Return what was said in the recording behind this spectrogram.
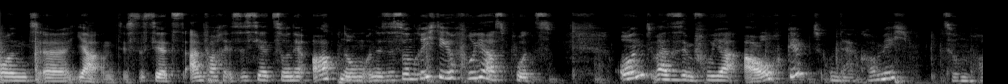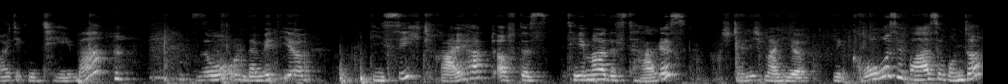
Und äh, ja, und es ist jetzt einfach, es ist jetzt so eine Ordnung und es ist so ein richtiger Frühjahrsputz. Und was es im Frühjahr auch gibt, und da komme ich zum heutigen Thema. So, und damit ihr die Sicht frei habt auf das Thema des Tages, stelle ich mal hier eine große Vase runter.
